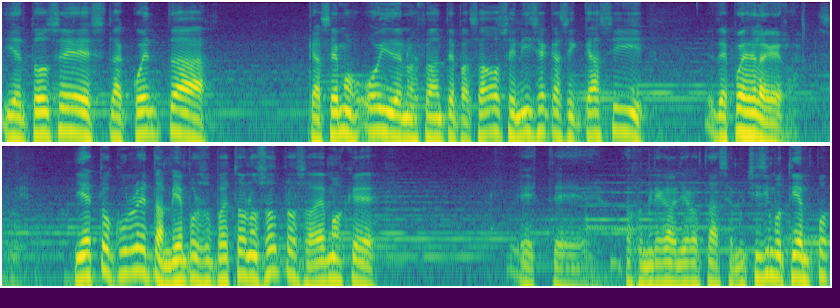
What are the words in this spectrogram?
Y entonces la cuenta que hacemos hoy de nuestros antepasados se inicia casi casi después de la guerra. Y esto ocurre también, por supuesto, nosotros sabemos que este, la familia Caballero está hace muchísimo tiempo,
